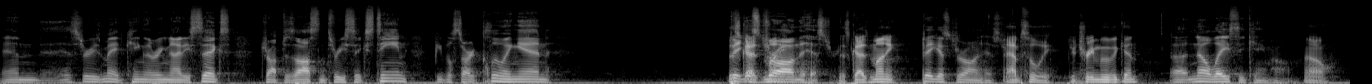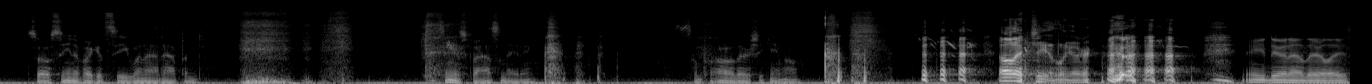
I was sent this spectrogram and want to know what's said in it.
and history's made. King of the Ring '96 dropped his Austin 316. People started cluing in. This Biggest guy's draw money. in the history. This guy's money. Biggest draw in history. Absolutely. Did your tree move again? Uh, no, Lacey came home. Oh, So, seeing if I could see when that happened. Seems fascinating. Some, oh, there she came home. oh, there she is. Look at her. what are you doing out there, Lace?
